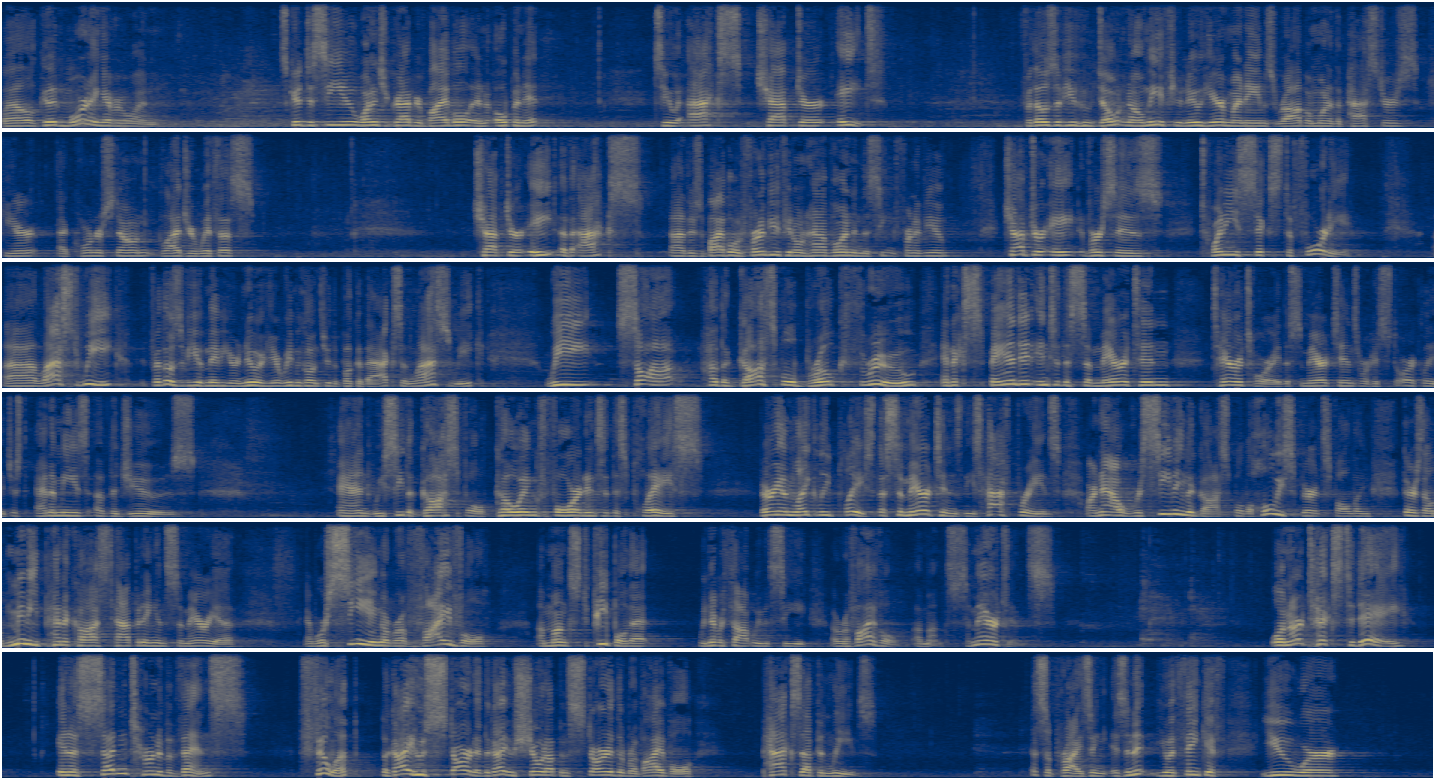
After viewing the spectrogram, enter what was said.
Well, good morning, everyone. It's good to see you. Why don't you grab your Bible and open it to Acts chapter 8. For those of you who don't know me, if you're new here, my name's Rob. I'm one of the pastors here at Cornerstone. Glad you're with us. Chapter 8 of Acts. Uh, there's a Bible in front of you if you don't have one in the seat in front of you. Chapter 8, verses 26 to 40. Uh, last week, for those of you maybe you're newer here, we've been going through the book of Acts, and last week we saw how the gospel broke through and expanded into the Samaritan territory. The Samaritans were historically just enemies of the Jews. And we see the gospel going forward into this place very unlikely place. The Samaritans, these half breeds, are now receiving the gospel. The Holy Spirit's falling. There's a mini Pentecost happening in Samaria. And we're seeing a revival amongst people that we never thought we would see a revival amongst Samaritans. Well, in our text today, in a sudden turn of events, Philip, the guy who started, the guy who showed up and started the revival, packs up and leaves. That's surprising, isn't it? You would think if you were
